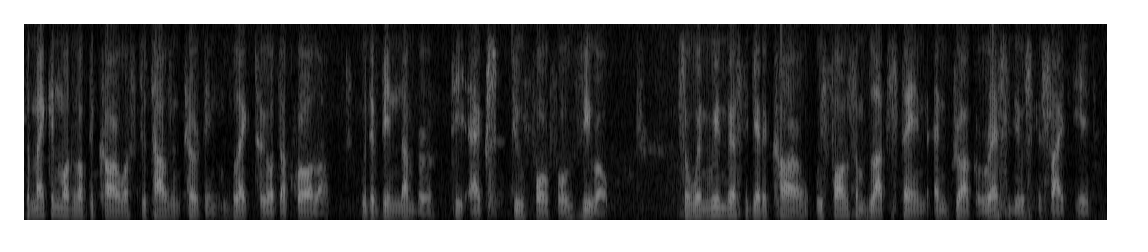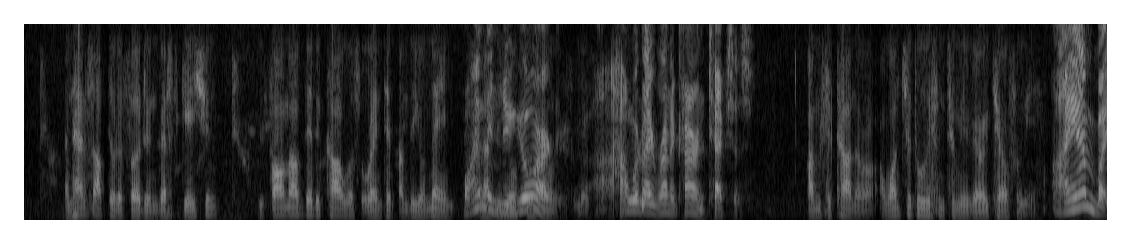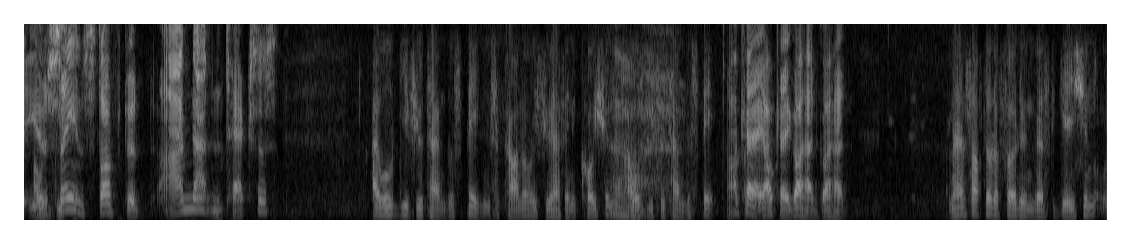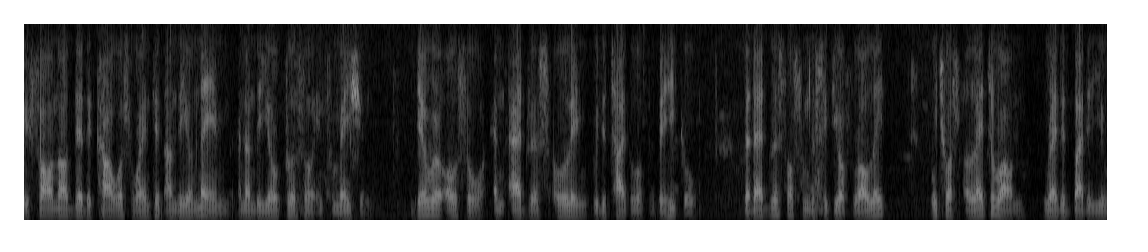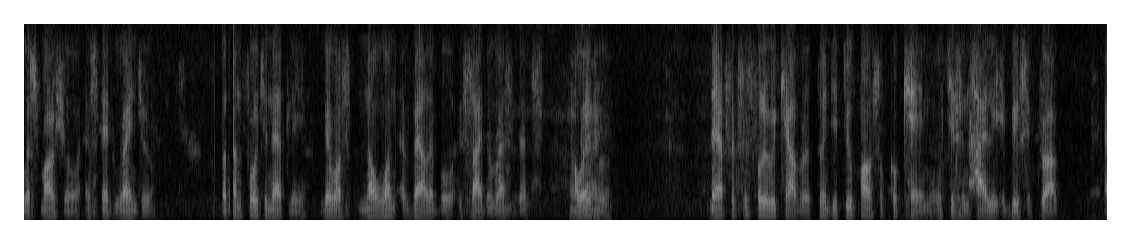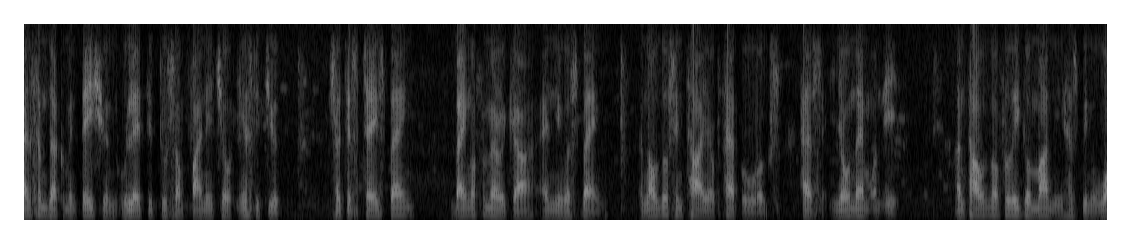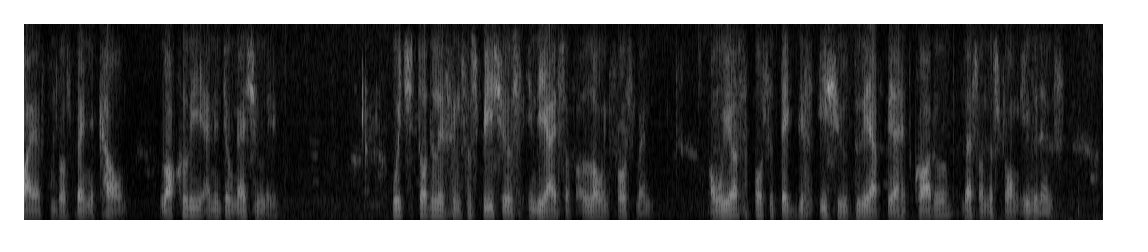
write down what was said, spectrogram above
The make and model of the car was 2013 black Toyota Corolla with a VIN number TX2440. So when we investigated the car, we found some blood stain and drug residues inside it. And hence after the further investigation, we found out that the car was rented under your name. Well, I'm in New York. Uh, How would I rent a car in Texas? Uh, Mr. Connor, I want you to listen to me very carefully. I am, but you're saying stuff that I'm not in Texas. I will give you time to speak, Mr. Connor. If you have any questions, I will give you time to speak. Okay, okay, go ahead, go ahead. And hence, after a further investigation, we found out that the car was rented under your name and under your personal information. There were also an address linked with the title of the vehicle. That address was from the city of Raleigh, which was later on raided by the U.S. Marshal and State Ranger. But unfortunately, there was no one available inside the residence. However, they have successfully recovered 22 pounds of cocaine, which is a highly abusive drug, and some documentation related to some financial institutes such as Chase Bank, Bank of America, and U.S. Bank. And all those entire paperwork has your name on it. And thousands of illegal money has been wired from those bank accounts locally and internationally, which totally seems suspicious in the eyes of law enforcement. And we are supposed to take this issue to the FBI headquarters based on the strong evidence.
